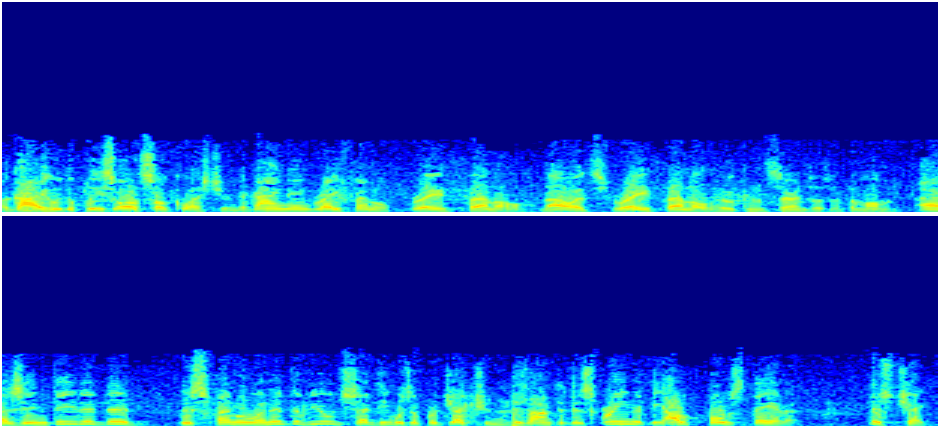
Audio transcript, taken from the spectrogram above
A guy who the police also questioned, a guy named Ray Fennel. Ray Fennel. Now it's Ray Fennel who concerns us at the moment. As indeed it did. This Fennel, when interviewed, said he was a projectionist. Is onto the screen at the Outpost Theater. This checked.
